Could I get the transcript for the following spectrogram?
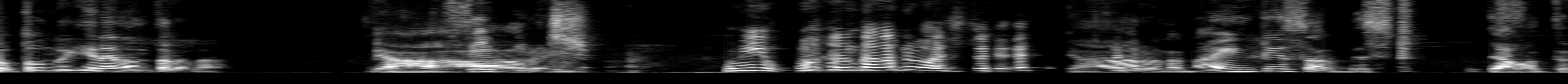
ಮತ್ತೊಂದು ಏನೇನ್ ಅಂತಾರಲ್ಲ? ಯಾರು ಇಲ್ಲ. ನೀವು ನಾನು ಅಷ್ಟೇ. ಯಾರು ಇಲ್ಲ. ನೈಂಟೀಸ್ ಆರ್ ಬೆಸ್ಟ್ ಯಾವತ್ತೂ.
